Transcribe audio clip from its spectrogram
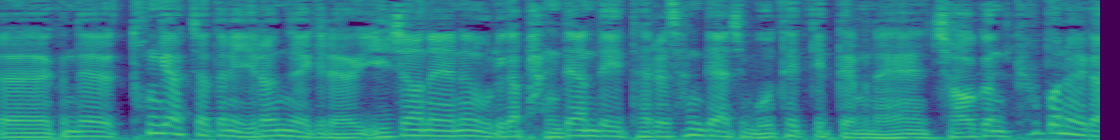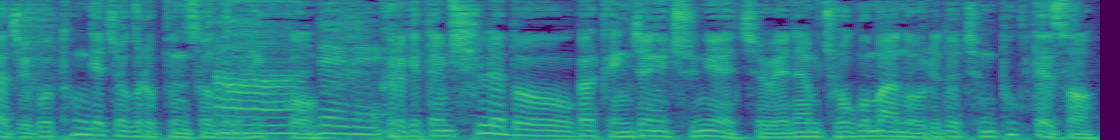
에, 근데 통계학자들은 이런 얘기를 해요. 이전에는 우리가 방대한 데이터를 상대하지 못했기 때문에 적은 표본을 가지고 통계적으로 분석을 아, 했고 네네. 그렇기 때문에 신뢰도가 굉장히 중요했죠. 왜냐하면 조그마한 오류도 증폭돼서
